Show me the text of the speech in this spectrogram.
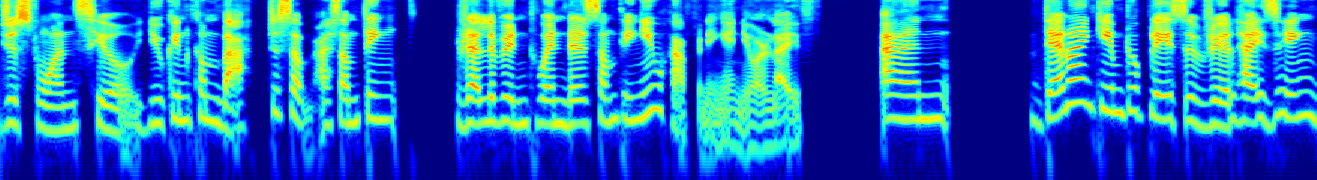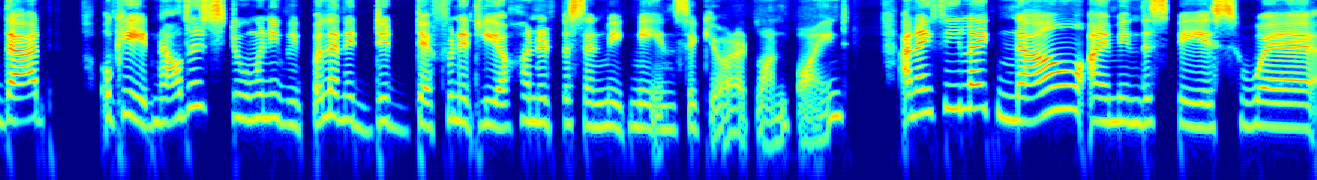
just once here. You can come back to some something relevant when there's something new happening in your life. And then I came to a place of realizing that, okay, now there's too many people, and it did definitely 100% make me insecure at one point. And I feel like now I'm in the space where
